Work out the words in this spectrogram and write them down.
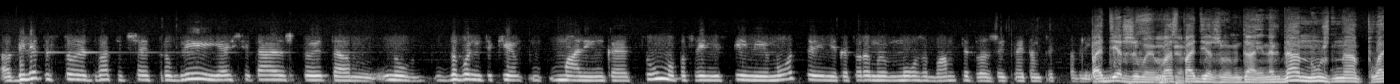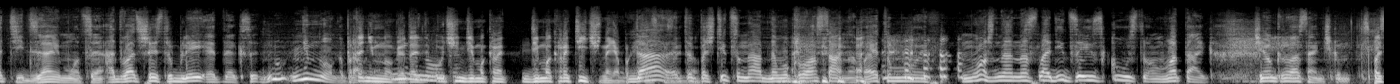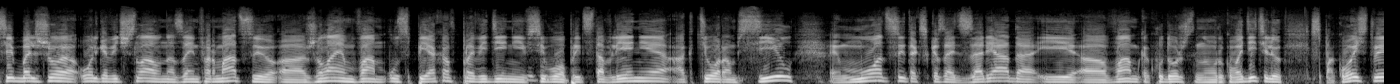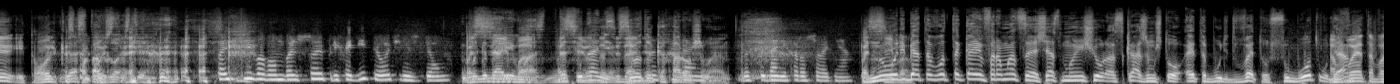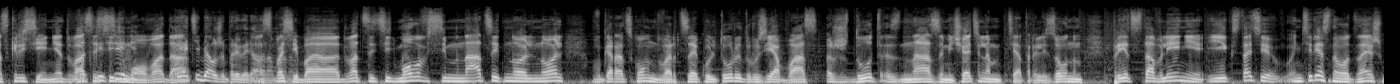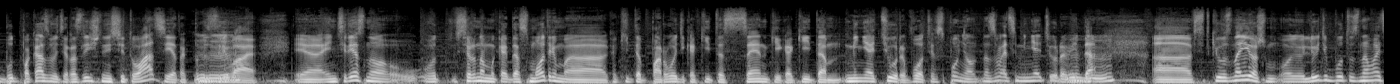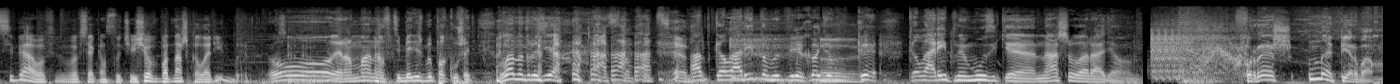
А Билеты стоят 26 рублей. Я считаю, что это ну, довольно-таки маленькая сумма по сравнению с теми эмоциями, которые мы можем вам предложить на этом представлении. Поддерживаем, вас Супер. поддерживаем. Да, иногда нужно платить за эмоции. А 26 рублей это, ну, немного, правда. Это немного, это Немного. очень демократично. Демократично, я бы хотел Да, сказать. это почти цена одного круассана, поэтому можно насладиться искусством, вот так, чем круассанчиком. Спасибо большое, Ольга Вячеславовна, за информацию. А, Желаем вам успехов в проведении всего представления, актерам сил, эмоций, так сказать, заряда, и а, вам, как художественному руководителю, спокойствия и только Да, спокойствия. спокойствие. Спасибо вам большое. Приходите, очень ждем. Благодарим Спасибо, вас. До спасибо, свидания. до Всего свидания. только До свидания. хорошего. До свидания, хорошего дня. Спасибо. Ну, ребята, вот такая информация. Сейчас мы еще раз скажем, что это будет в эту субботу, да? В это воскресенье, 27-го, Воскресенье. да. Я тебя уже проверял, Роман. Спасибо. 27-го в 17.00 в городском дворце культуры. Друзья, вас ждут на замечательном театрализованном представлении. И, кстати, интересно, вот, знаешь, будут показывать различные ситуации, я так подозреваю. Э, Интересно, вот все равно мы, когда смотрим э, какие-то пародии, какие-то сценки, какие-то миниатюры, вот, я вспомнил, это называется миниатюра ведь, да? все-таки узнаешь, э, люди будут узнавать себя во, во всяком случае. Еще под наш колорит будет. Ой, Романов, тебе лишь бы покушать. Ладно, друзья, от колорита мы переходим к колоритной музыке нашего радио. Фреш на первом.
